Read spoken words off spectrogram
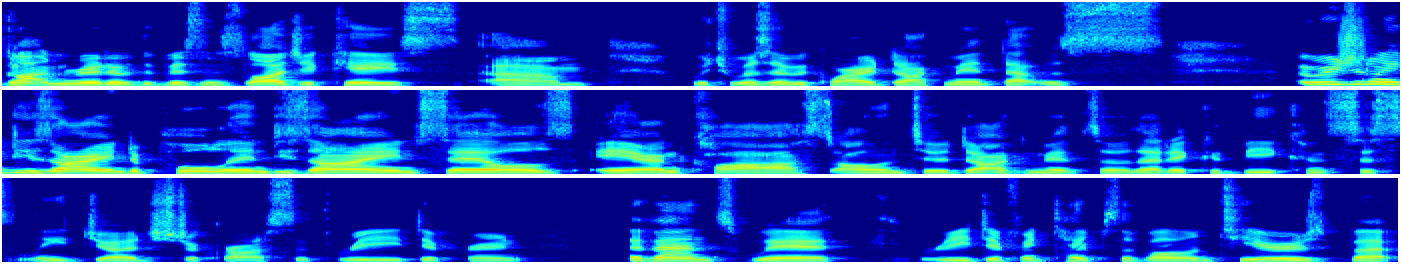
gotten rid of the business logic case, um, which was a required document that was originally designed to pull in design, sales, and cost all into a document so that it could be consistently judged across the three different events with three different types of volunteers. But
